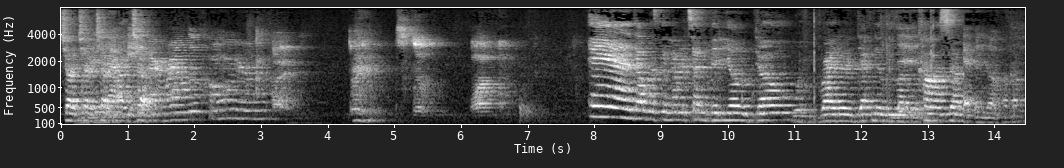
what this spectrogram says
Chuck, Chuck, Chuck, Mike, Chuck. Around the corner. Alright. Three, two, one. And that was the number 10 video, Doe with Brighter. Definitely love the concept. And uh,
